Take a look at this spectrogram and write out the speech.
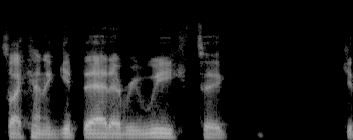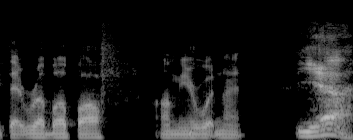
so I kind of get that every week to get that rub up off on me or whatnot. Yeah,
